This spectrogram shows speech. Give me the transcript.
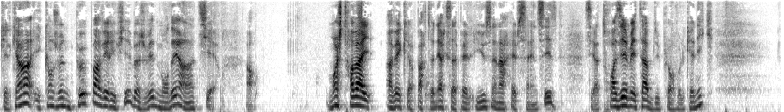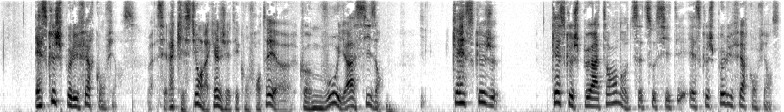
quelqu'un, et quand je ne peux pas vérifier, ben, je vais demander à un tiers. Alors, moi, je travaille avec un partenaire qui s'appelle Usana Health Sciences. C'est la troisième étape du plan volcanique. Est-ce que je peux lui faire confiance? Bah, c'est la question à laquelle j'ai été confronté, euh, comme vous, il y a six ans. Qu'est-ce que je, qu'est-ce que je peux attendre de cette société? Est-ce que je peux lui faire confiance?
